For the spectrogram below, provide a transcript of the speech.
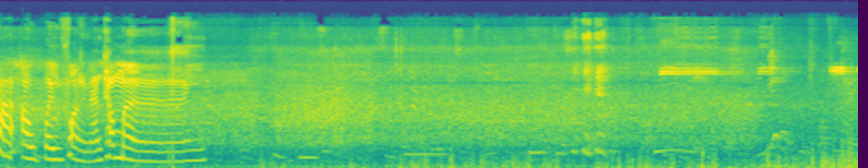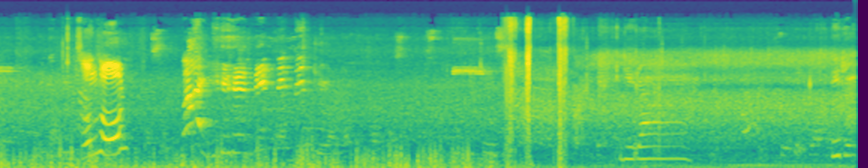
จะ เอาไปฝั่งนั้นทำไมศูนย์ศูนย์ดีลาดีลา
